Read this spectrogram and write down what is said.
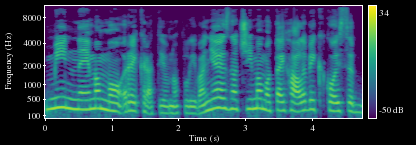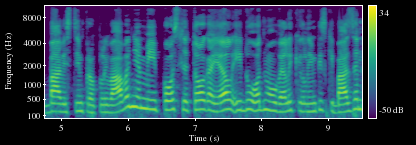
mi nemamo rekreativno plivanje, znači imamo taj halevik koji se bavi s tim proplivavanjem i poslije toga jel, idu odmah u veliki olimpijski bazen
